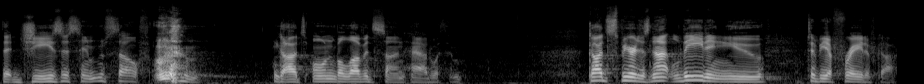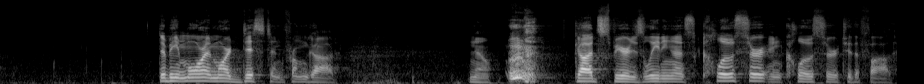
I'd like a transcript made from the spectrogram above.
that Jesus Himself, God's own beloved Son, had with Him. God's Spirit is not leading you to be afraid of God, to be more and more distant from God. No. God's Spirit is leading us closer and closer to the Father,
